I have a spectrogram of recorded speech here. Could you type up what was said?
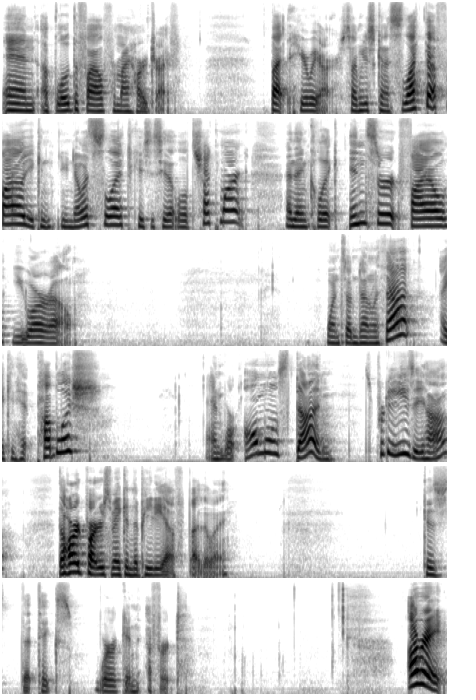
and upload the file from my hard drive. But here we are. So I'm just going to select that file. You can you know it's select because you see that little check mark and then click insert file URL. Once I'm done with that, I can hit publish and we're almost done. It's pretty easy, huh? The hard part is making the PDF, by the way, because that takes work and effort. All right,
